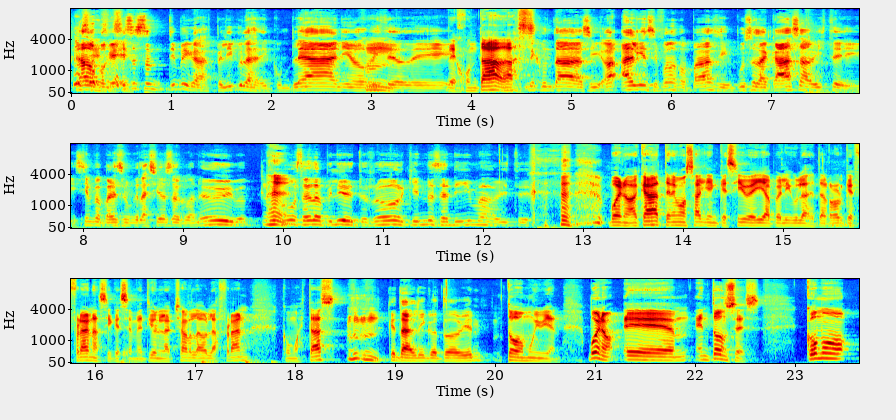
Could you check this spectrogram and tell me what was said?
Claro, porque esas son típicas películas de cumpleaños, ¿viste? Mm, de, de juntadas. De juntadas, y alguien se fue a los papás y puso la casa, ¿viste? Y siempre aparece un gracioso con, vamos a ver la película de terror, ¿quién no se anima, viste? bueno, acá tenemos a alguien que sí veía películas de terror, que es Fran, así que se metió en la charla. Hola, Fran, ¿cómo estás? ¿Qué tal, Nico? ¿Todo bien? Todo muy bien. Bueno, eh, entonces, ¿cómo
